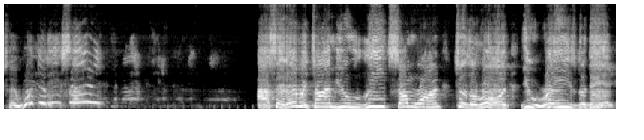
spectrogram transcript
Say, what did he say? I said, every time you lead someone to the Lord, you raise the dead.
